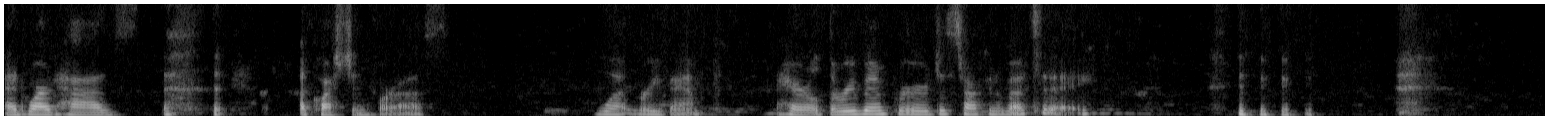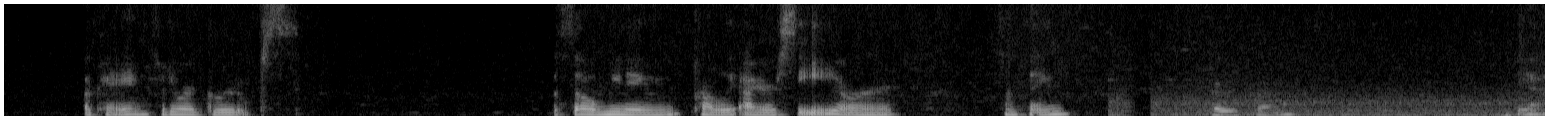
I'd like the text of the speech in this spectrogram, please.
Edward has a question for us. What revamp? Harold, the revamp we were just talking about today. okay, and Fedora groups. So meaning probably IRC or something. Telegram. Yeah.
